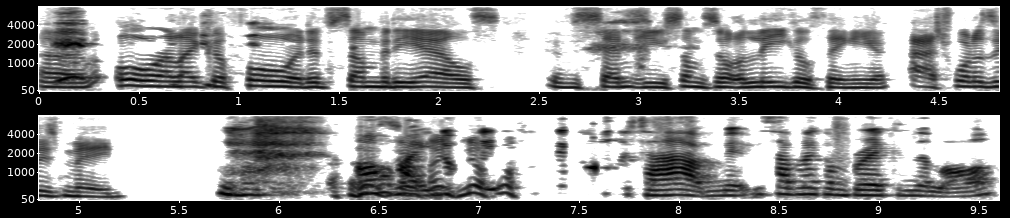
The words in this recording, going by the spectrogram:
um, or like a forward of somebody else who sent you some sort of legal thing. You go, Ash, what does this mean? yeah. oh my god, know. all the time. It sounds like I'm breaking the law.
